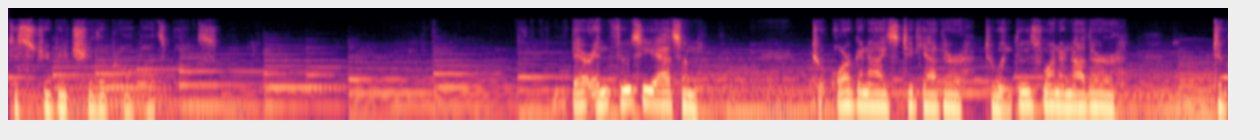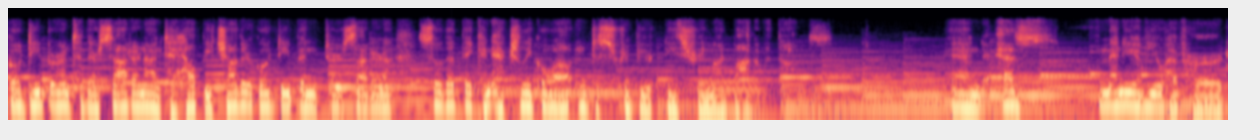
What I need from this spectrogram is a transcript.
distribute Srila Prabhupada's books. Their enthusiasm to organize together, to enthuse one another, to go deeper into their sadhana and to help each other go deep into sadhana so that they can actually go out and distribute these Srimad Bhagavatams. And as many of you have heard,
